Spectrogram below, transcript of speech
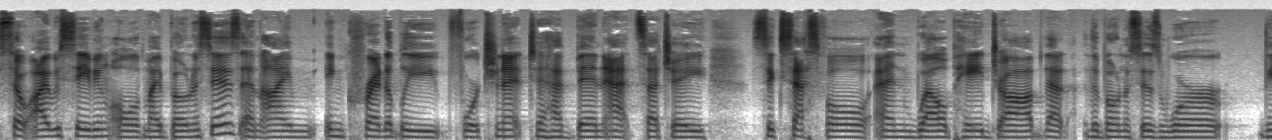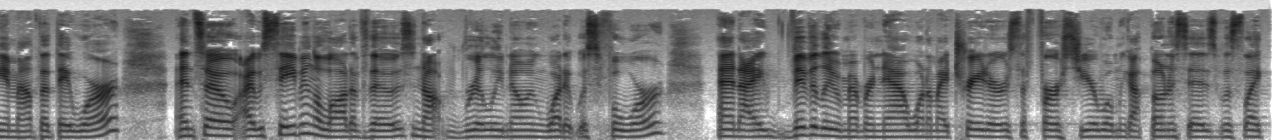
so I was saving all of my bonuses. And I'm incredibly fortunate to have been at such a successful and well paid job that the bonuses were the amount that they were. And so I was saving a lot of those, not really knowing what it was for. And I vividly remember now one of my traders the first year when we got bonuses was like,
